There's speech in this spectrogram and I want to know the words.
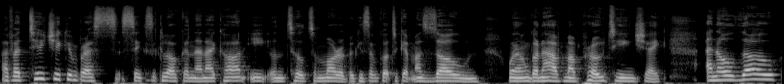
I've had two chicken breasts at six o'clock and then I can't eat until tomorrow because I've got to get my zone when I'm going to have my protein shake. And although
